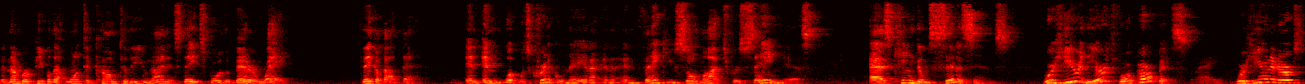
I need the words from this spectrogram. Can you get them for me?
the number of people that want to come to the United States for the better way. Think about that. and, and what was critical, Nay, and, I, and, and thank you so much for saying this, as kingdom citizens, we're here in the earth for a purpose. Right. We're here in the earth,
